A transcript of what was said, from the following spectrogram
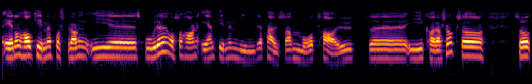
en og en halv time forsprang i uh, sporet. Og så har han én time mindre pause han må ta ut uh, i Karasjok. Så, så,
